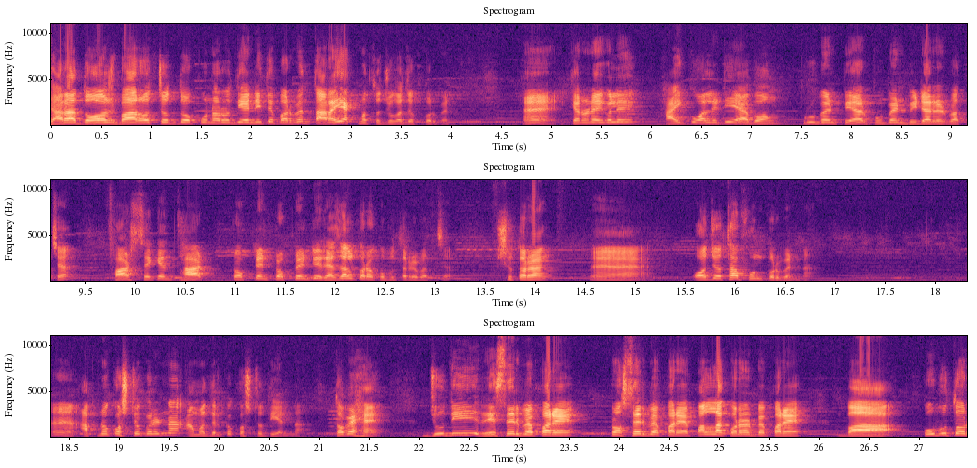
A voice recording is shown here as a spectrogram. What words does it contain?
যারা দশ, বারো, চোদ্দ, পনেরো দিয়ে নিতে পারবেন, তারাই একমাত্র যোগাযোগ করবেন। হ্যাঁ কেননা এগুলি হাই কোয়ালিটি এবং প্রুভেন পেয়ার প্রুভেন বিডারের বাচ্চা। First second third top ten top twenty result করা কবুতরের বাচ্চা। সুতরাং অযথা ফোন করবেন না। হ্যাঁ আপনিও কষ্ট করেন না, আমাদেরকেও কষ্ট দিয়েন না। তবে হ্যাঁ যদি রেসের ব্যাপারে, টসের ব্যাপারে, পাল্লা করার ব্যাপারে বা কবুতর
